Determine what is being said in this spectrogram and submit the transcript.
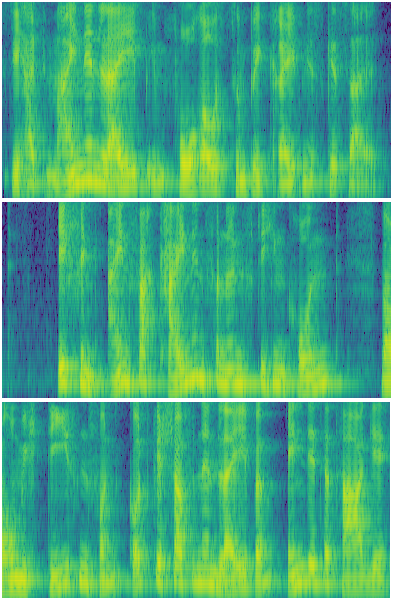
Sie hat meinen Leib im Voraus zum Begräbnis gesalbt. Ich finde einfach keinen vernünftigen Grund, warum ich diesen von Gott geschaffenen Leib am Ende der Tage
